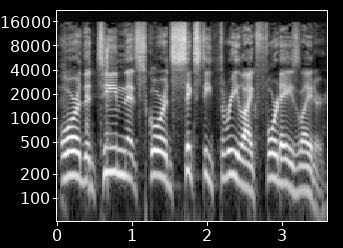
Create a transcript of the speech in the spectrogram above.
or the team that scored 63 like four days later?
